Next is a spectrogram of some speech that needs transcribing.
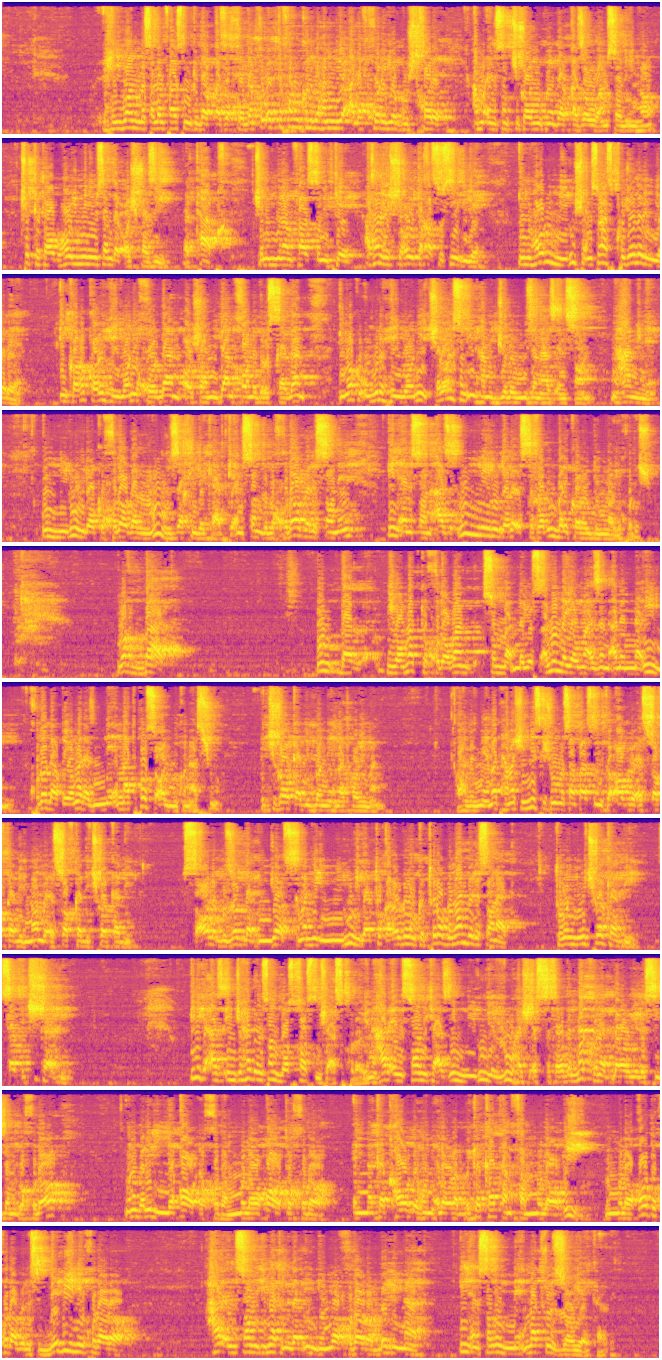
حیوان مثلا فرض که در غذا خوردن خب اکتفا می‌کنه به همین یا علف خوره یا گوشت خوره. اما انسان چیکار می‌کنه در غذا و امثال اینها؟ چه کتاب هایی می نویسن در آشپزی در طبخ؟ چه نمی‌دونم فرض کنید که اصلا رشته های تخصصی دیگه. اینها رو نیروش انسان از کجا داره میاره؟ این کارها کار حیوانی خوردن آشامیدن خانه درست کردن اینا که امور حیوانی. چرا انسان این همه جلو می‌زنه از انسان؟ همینه. اون نیروی را که خدا در روح ذخیره کرد که انسان رو به خدا برسانه این انسان از اون نیرو داره استفاده برای کارهای دنیای خودش. وقت بعد اون در قیامت که خداوند ثم لیسالون یوم ازن عن النعیم خدا در قیامت از نعمت ها سوال می‌کنه از شما. چیکار کردید با نعمت های من؟ اهل نعمت همش این نیست که شما مثلا فرض کنید که آب رو اصراف کردید نان رو اصراف کردید چیکار کردید؟ سوال بزرگ در اینجاست که من یک نیروی در تو قرار بدم که تو را به من برساند. تو با این نیروی چیکار کردی؟ صرف چی کردی؟ اینه که از این جهت انسان بازخواست میشه از خدا. یعنی هر انسانی که از این نیروی روحش استفاده نکند برای رسیدن به خدا اونم برای لقاء خدا ملاقات خدا. انک کادهون الی ربک کتن فملاقی. به ملاقات خدا برسی ببینی خدا را. هر انسانی که نتونه در این دنیا خدا را ببیند این انسان اون نعمت رو ضایع کرده.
